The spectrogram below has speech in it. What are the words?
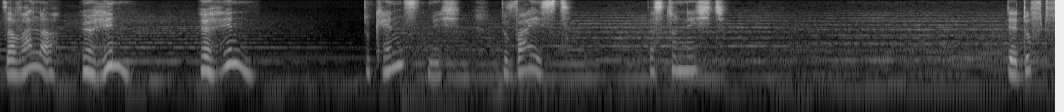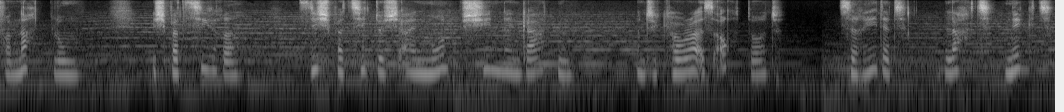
Savala, hör hin, hör hin. Du kennst mich, du weißt, dass du nicht... Der Duft von Nachtblumen. Ich spaziere. Sie spaziert durch einen mondbeschienenen Garten. Und Ikora ist auch dort. Sie redet, lacht, nickt.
